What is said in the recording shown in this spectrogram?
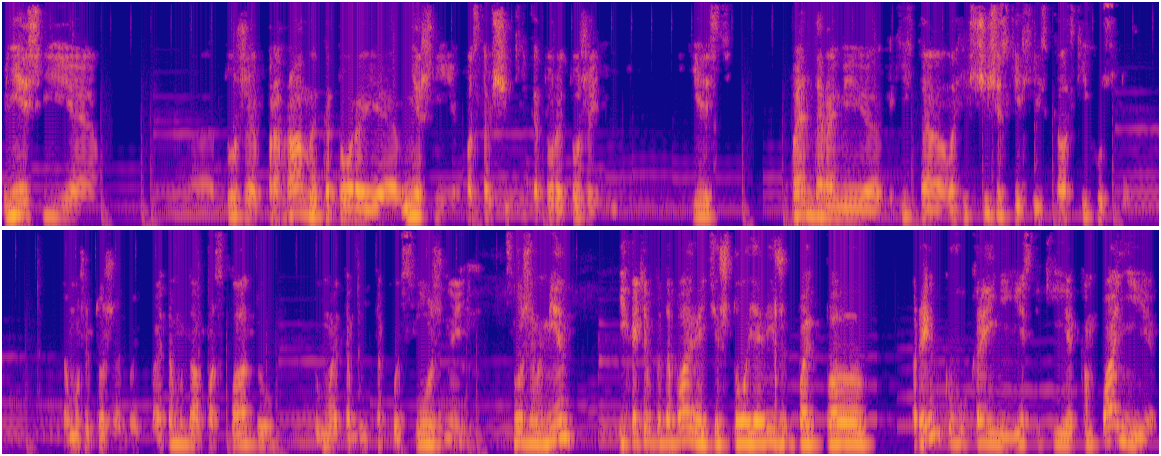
внешние э, тоже программы, которые внешние поставщики, которые тоже есть вендорами каких-то логистических и складских услуг. Это может тоже быть. Поэтому, да, по складу, думаю, это будет такой сложный, сложный момент. И хотел бы добавить, что я вижу по, по рынку в Украине есть такие компании,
